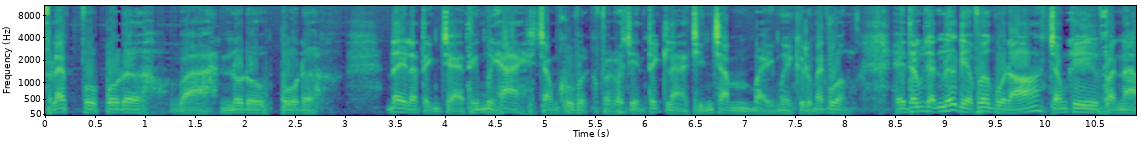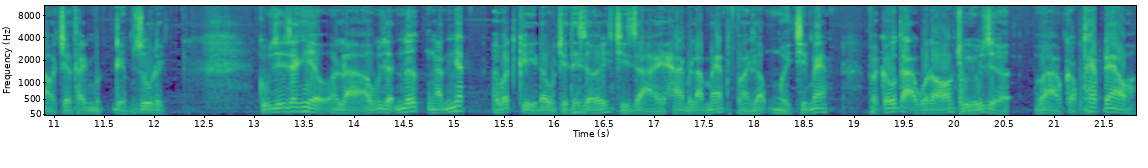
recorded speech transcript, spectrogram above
Flevopolder và Nodopolder. Đây là tỉnh trẻ thứ 12 trong khu vực và có diện tích là 970 km vuông. Hệ thống dẫn nước địa phương của nó trong khi phần nào trở thành một điểm du lịch cũng giữ danh hiệu là ống dẫn nước ngắn nhất ở bất kỳ đâu trên thế giới chỉ dài 25m và rộng 19m và cấu tạo của nó chủ yếu dựa vào cọc thép neo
